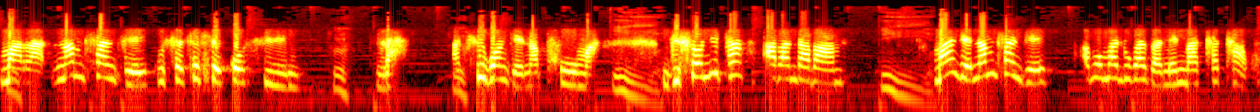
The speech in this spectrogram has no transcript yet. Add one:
mara namhlanje kusesesekosini la akusikwangena phuma. Ngihlonipha abantu abami. Manje namhlanje abomalukazaneni bathathako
